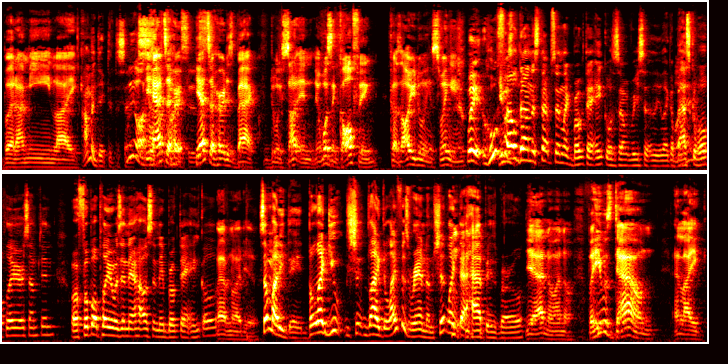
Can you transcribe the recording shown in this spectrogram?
But I mean, like I'm addicted to sex. We all he had to hurt. He had to hurt his back doing something. It wasn't golfing because all you're doing is swinging. Wait, who He fell was- down the steps and like broke their ankle some recently? Like a What? basketball player or something, or a football player was in their house and they broke their ankle. I have no idea. Somebody did, but like you, should, like life is random. Shit like that happens, bro. Yeah, I know, I know. But he was down, and like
